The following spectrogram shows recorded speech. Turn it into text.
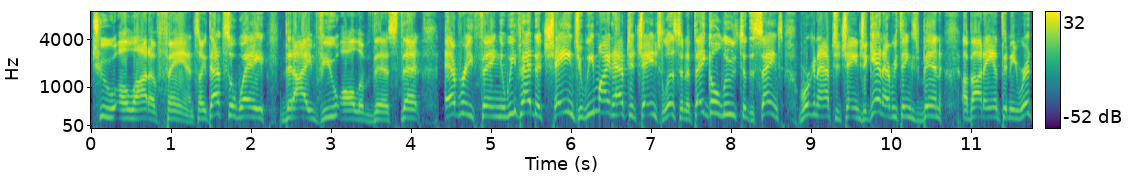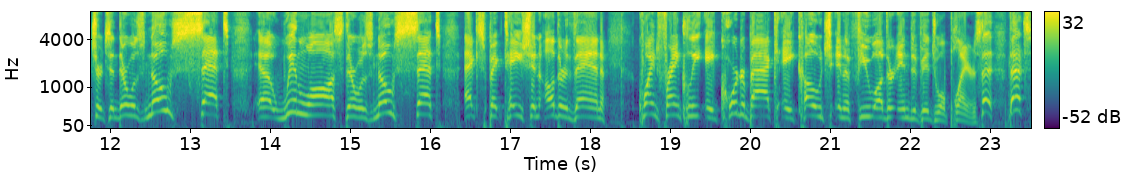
to a lot of fans. Like, that's the way that I view all of this, that everything, and we've had to change, and we might have to change. Listen, if they go lose to the Saints, we're going to have to change again. Everything's been about Anthony Richardson. There was no set. Uh, win loss. There was no set expectation other than quite frankly, a quarterback, a coach, and a few other individual players. That that's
